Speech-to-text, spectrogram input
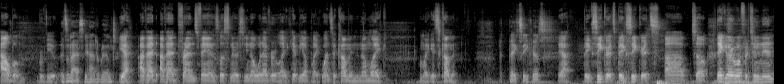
album review. It's an actually high demand. Yeah, I've had I've had friends, fans, listeners, you know, whatever, like hit me up like, when's it coming? And I'm like, I'm like, it's coming. Big secrets. Yeah, big secrets, big secrets. Uh, so thank you everyone for tuning in.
